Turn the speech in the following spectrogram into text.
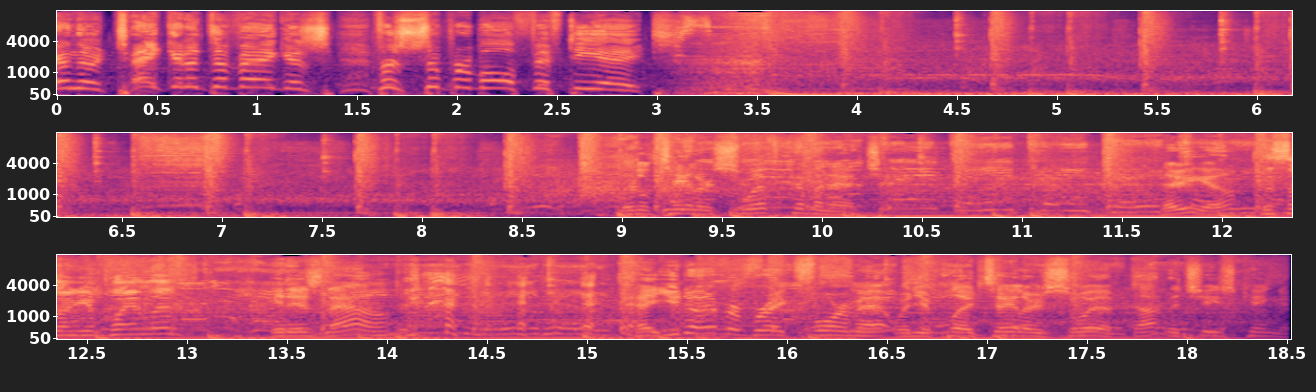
and they're taking it to Vegas for Super Bowl 58. Little Taylor Swift coming at you. There you go. This on your playlist? It is now. hey, you don't ever break format when you play Taylor Swift, not in the Chiefs Kingdom.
